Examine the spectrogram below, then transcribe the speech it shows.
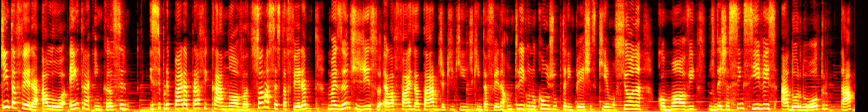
Quinta-feira, a lua entra em Câncer e se prepara para ficar nova só na sexta-feira, mas antes disso, ela faz à tarde aqui de quinta-feira um trígono com Júpiter em Peixes que emociona, comove, nos deixa sensíveis à dor do outro, tá?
